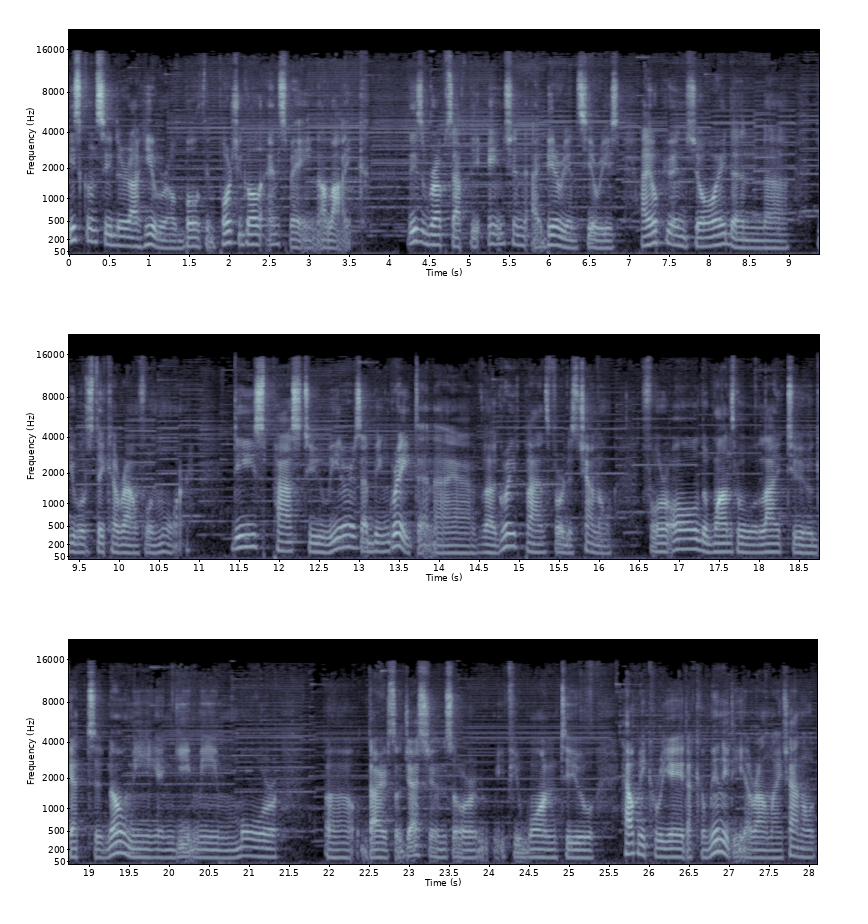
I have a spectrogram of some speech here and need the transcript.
He's considered a hero both in Portugal and Spain alike. This wraps up the Ancient Iberian series. I hope you enjoyed and uh, you will stick around for more. These past two years have been great and I have uh, great plans for this channel. For all the ones who would like to get to know me and give me more uh, direct suggestions or if you want to help me create a community around my channel,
